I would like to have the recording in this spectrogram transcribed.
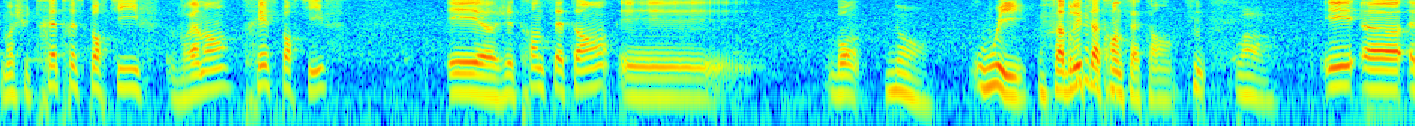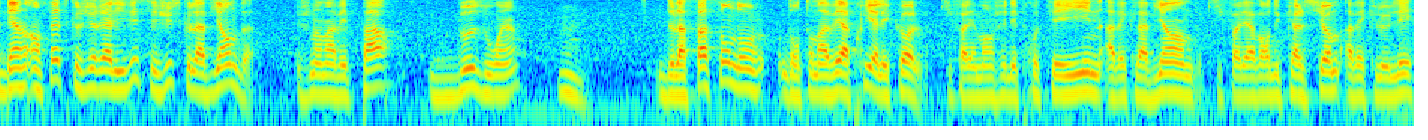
Moi, je suis très très sportif, vraiment très sportif. Et euh, j'ai 37 ans et bon, Non. oui, Fabrice a 37 ans. Waouh. Et euh, eh bien, en fait, ce que j'ai réalisé, c'est juste que la viande, je n'en avais pas besoin Mm. de la façon dont, on m'avait appris à l'école, qu'il fallait manger des protéines avec la viande, qu'il fallait avoir du calcium avec le lait.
